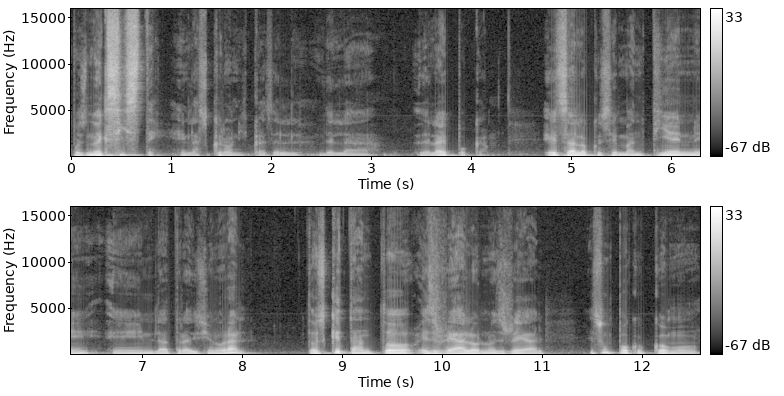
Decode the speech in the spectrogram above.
pues no existe en las crónicas de, la, de la época es algo que se mantiene en la tradición oral. Entonces, ¿qué tanto es real o no es real? Es un poco como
